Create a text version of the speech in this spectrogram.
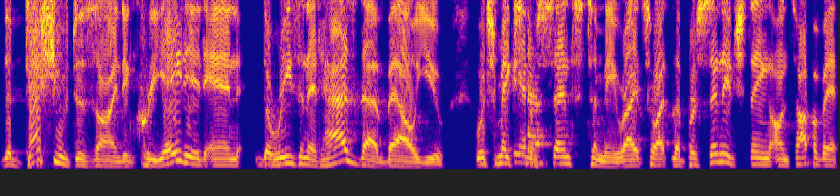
the dish you've designed and created and the reason it has that value, which makes no sense to me, right? So I, the percentage thing on top of it,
